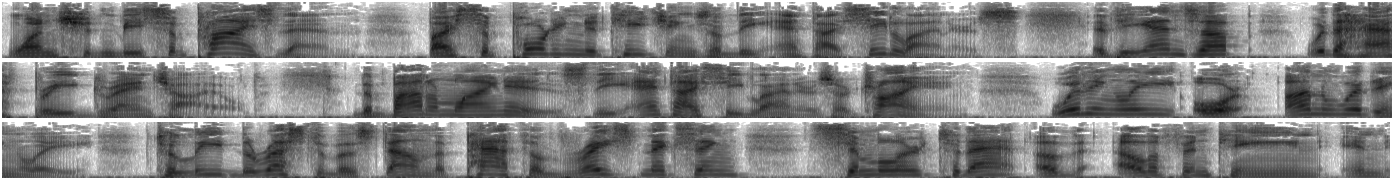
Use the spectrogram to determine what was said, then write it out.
One shouldn't be surprised then by supporting the teachings of the anti-seed liners if he ends up with a half-breed grandchild. The bottom line is the anti-seed liners are trying, wittingly or unwittingly, to lead the rest of us down the path of race mixing similar to that of Elephantine in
